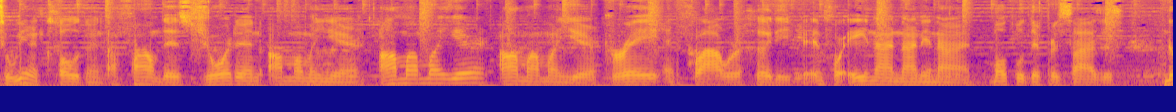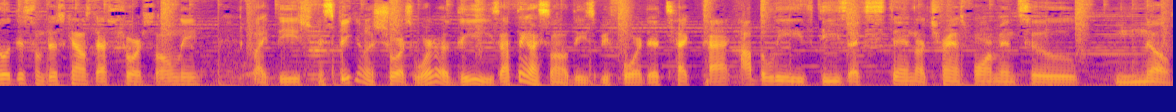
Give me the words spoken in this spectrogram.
So we in clothing. I found this Jordan Alma Mater, Alma Mater, Alma Mater, gray and flower hoodie, and for $89.99, multiple different sizes. No additional discounts. That's shorts only like these. And speaking of shorts, what are these? I think I saw these before. They're tech pack. I believe these extend or transform into, no,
